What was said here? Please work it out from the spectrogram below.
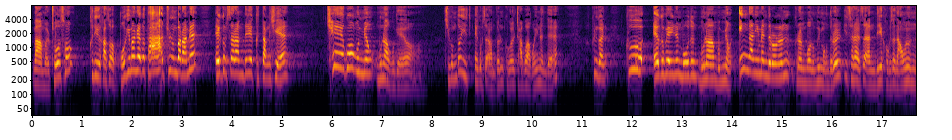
마음을 줘서 그들이 가서 보기만 해도 다 주는 바람에 애급 사람들이 그 당시에 최고 문명 문화국이에요. 지금도 애굽 사람들은 그걸 자부하고 있는데 그러니까 그 애굽에 있는 모든 문화 문명 인간이 만들어 놓은 그런 모든 문명들을 이스라엘 사람들이 거기서 나오는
